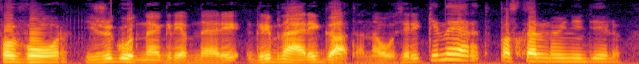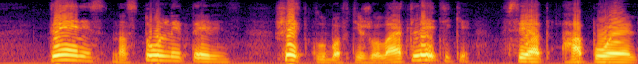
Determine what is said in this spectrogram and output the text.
Фавор, ежегодная гребная, гребная регата на озере Кенерет в пасхальную неделю, теннис, настольный теннис, шесть клубов тяжелой атлетики, все от Апоэль,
